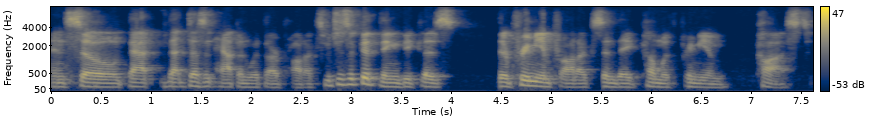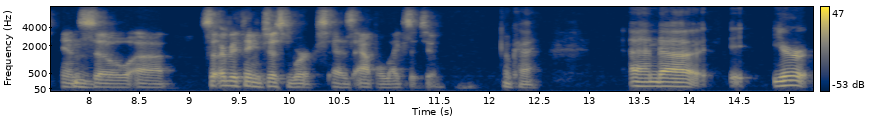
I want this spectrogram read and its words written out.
and so that that doesn't happen with our products, which is a good thing because they're premium products and they come with premium cost, and mm. so uh, so everything just works as Apple likes it to. Okay. And uh, you're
